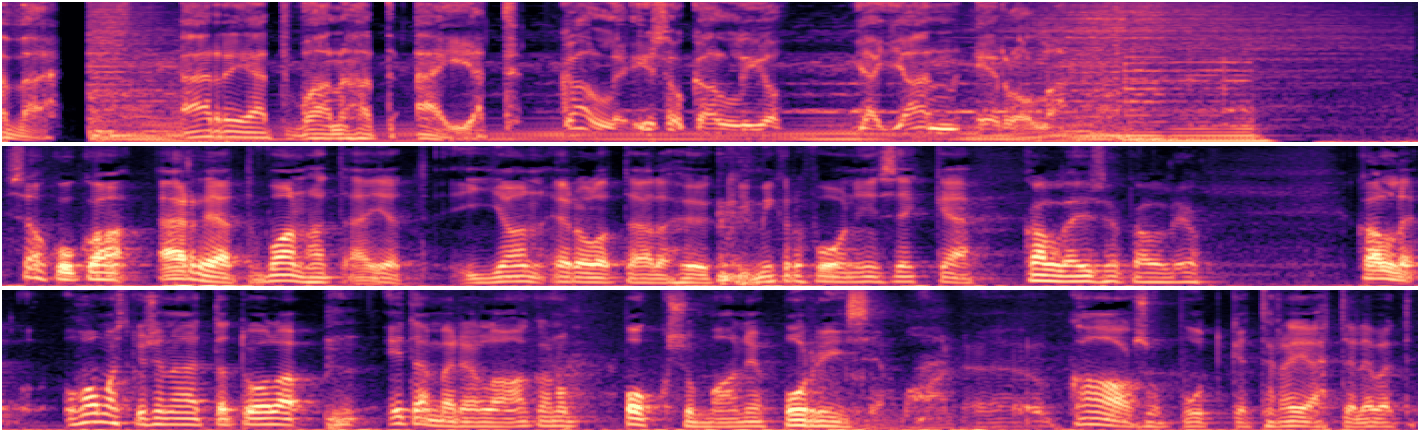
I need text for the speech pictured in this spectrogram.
Ävä. Äreät vanhat äijät. Kalle Isokallio ja Jan Erola. Se on kuka äreät vanhat äijät. Jan Erola täällä höykkii mikrofoniin sekä... Kalle Isokallio. Kalle, huomasitko sinä, että tuolla Itämerellä on alkanut poksumaan ja porisemaan? Kaasuputket räjähtelevät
